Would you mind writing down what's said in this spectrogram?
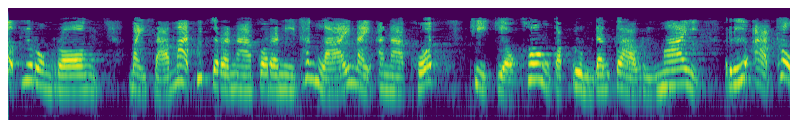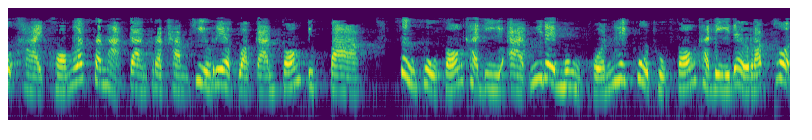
รพิรงรอง ไม่สามารถพิจารณากรณีทั้งหลายในอนาคต ที่เกี่ยวข้องกับกลุ่มดังกล่าวหรือไม่ หรืออาจเข้าข่ายของลักษณะการกระทำที่เรียกว่าการฟ้องปิดปาก ซึ่งผู้ฟ้องคดีอาจไม่ได้มุ่งผลให้ผู้ถูกฟ้องคดีได้รับโทษ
